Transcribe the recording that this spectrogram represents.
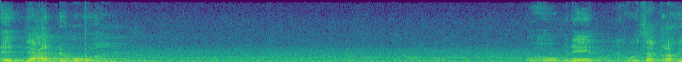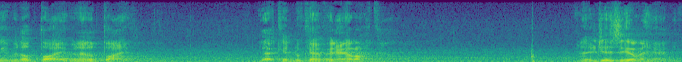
إدعى النبوة. وهو منين؟ هو ثقفي من الطائف من أهل الطائف. لكنه كان في العراق. من الجزيرة يعني.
